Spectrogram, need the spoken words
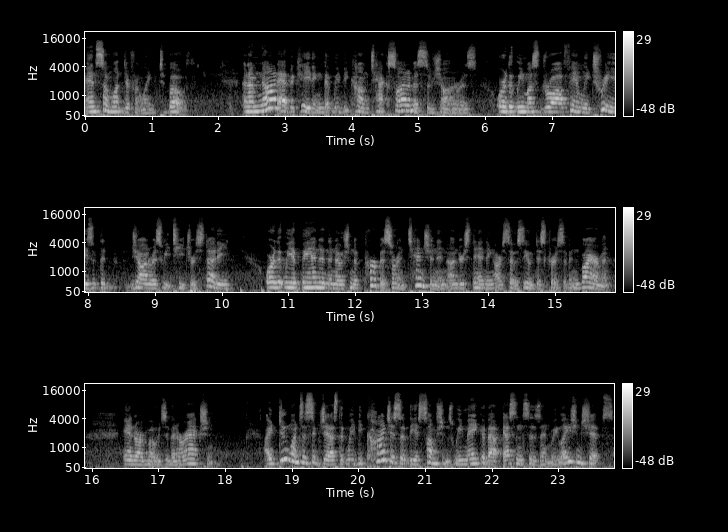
and somewhat differently to both. And I'm not advocating that we become taxonomists of genres or that we must draw family trees of the genres we teach or study, or that we abandon the notion of purpose or intention in understanding our socio discursive environment and our modes of interaction. I do want to suggest that we be conscious of the assumptions we make about essences and relationships,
